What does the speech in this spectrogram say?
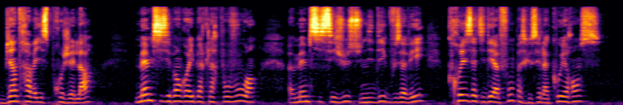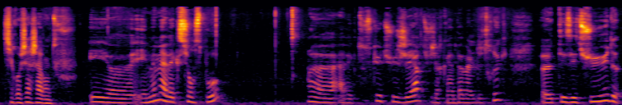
bien travailler ce projet-là, même si c'est pas encore hyper clair pour vous, hein, même si c'est juste une idée que vous avez, creusez cette idée à fond parce que c'est la cohérence qui recherche avant tout. et, euh, et même avec Sciences Po, euh, avec tout ce que tu gères, tu gères quand même pas mal de trucs, euh, tes études,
